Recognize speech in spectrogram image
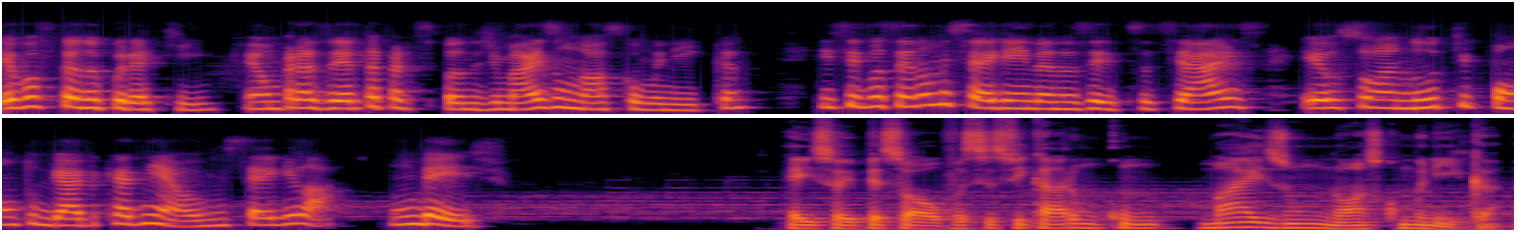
Eu vou ficando por aqui. É um prazer estar participando de mais um Nós Comunica. E se você não me segue ainda nas redes sociais, eu sou a nutri.gabicarniel. Me segue lá. Um beijo! É isso aí, pessoal. Vocês ficaram com mais um Nós Comunica.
